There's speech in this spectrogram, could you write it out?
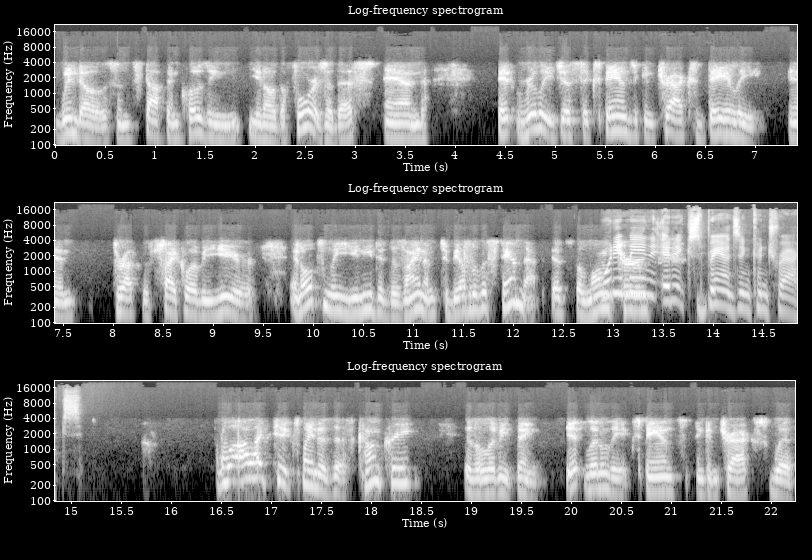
windows and stuff enclosing, you know, the floors of this, and it really just expands and contracts daily and throughout the cycle of a year. And ultimately, you need to design them to be able to withstand that. It's the long term. What do you mean it expands and contracts? Well, I like to explain it as this concrete is a living thing. It literally expands and contracts with,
